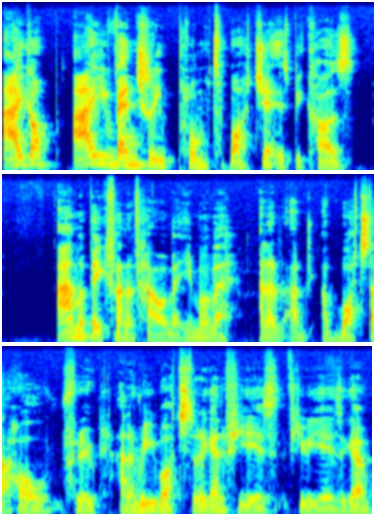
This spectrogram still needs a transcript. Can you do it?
I got, I eventually plumped to watch it is because I'm a big fan of How I Met Your Mother. and I, I, I watched that whole through, and I rewatched it again a few years a few years ago,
